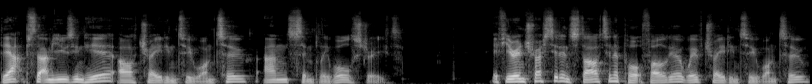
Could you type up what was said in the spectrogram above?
The apps that I'm using here are Trading 212 and Simply Wall Street. If you're interested in starting a portfolio with Trading 212,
